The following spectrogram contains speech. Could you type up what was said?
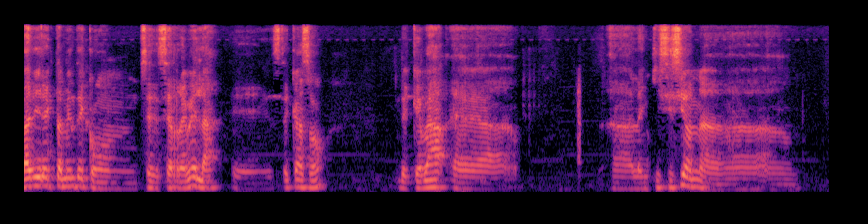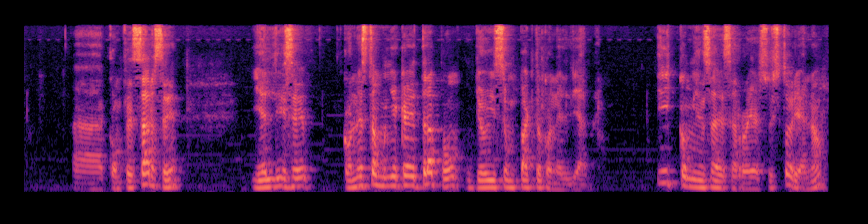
va directamente con, se, revela eh, este caso, de que va eh, a la Inquisición a, confesarse, y él dice, con esta muñeca de trapo yo hice un pacto con el diablo. Y comienza a desarrollar su historia, ¿no?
